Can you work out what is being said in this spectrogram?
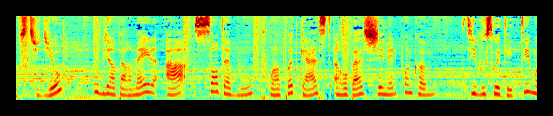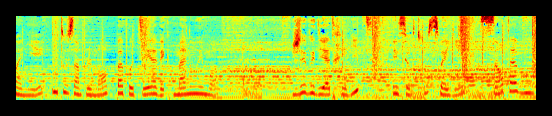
studio ou bien par mail à santabou.podcast.gmail.com si vous souhaitez témoigner ou tout simplement papoter avec Manon et moi. Je vous dis à très vite et surtout soyez sans tabou.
